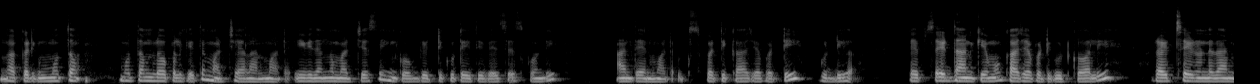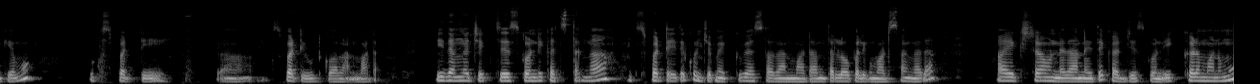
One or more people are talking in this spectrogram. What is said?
అక్కడికి మొత్తం మొత్తం లోపలికి అయితే మర్చేయాలన్నమాట ఈ విధంగా మర్చేసి ఇంకో గట్టి కుట్టు అయితే వేసేసుకోండి. అంతే అనమాట ఉక్స్ పట్టి గుడ్డిగా. లెఫ్ట్ సైడ్ దానికేమో కాజాపట్టి కుట్టుకోవాలి. రైట్ సైడ్ ఉండే దానికేమో ఉక్స్ పట్టి ఉక్స్ పట్టి కుట్టుకోవాలన్నమాట. ఈ విధంగా చెక్ చేసుకోండి ఖచ్చితంగా. ఉక్స్ పట్టి అయితే కొంచెం ఎక్కువ వేస్తుంది అనమాట అంత లోపలికి మడసాం కదా. ఆ ఎక్స్ట్రా ఉండేదాన్ని అయితే కట్ చేసుకోండి. ఇక్కడ మనము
